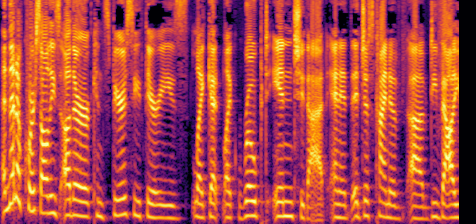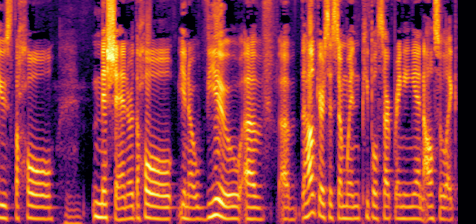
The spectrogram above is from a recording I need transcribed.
and then of course all these other conspiracy theories like get like roped into that and it, it just kind of, uh, devalues the whole mission or the whole, you know, view of, of the healthcare system when people start bringing in also like,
